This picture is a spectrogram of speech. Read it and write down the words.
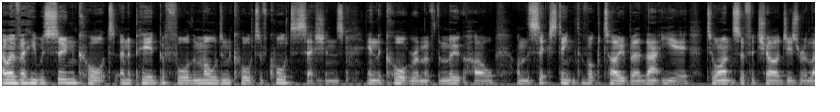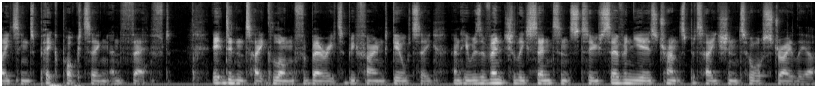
However, he was soon caught and appeared before the Maldon Court of Quarter Sessions in the courtroom of the Moot Hall on the 16th of October that year to answer for charges relating to pickpocketing and theft. It didn't take long for Berry to be found guilty, and he was eventually sentenced to seven years' transportation to Australia.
